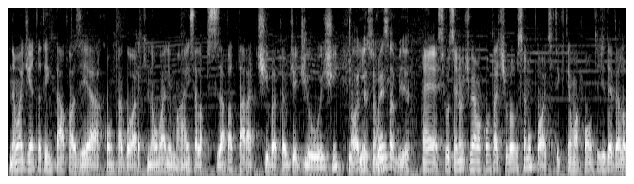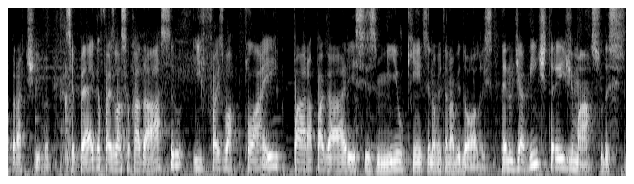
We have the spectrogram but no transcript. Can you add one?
Não adianta tentar fazer a conta agora que não vale mais. Ela precisava estar ativa até o dia de hoje. Olha, isso eu nem sabia. É, se você não tiver uma conta ativa, você não pode. Você tem que ter uma conta de developer ativa. Você pega, faz lá seu cadastro e faz o apply para pagar esses 1.599 dólares. Aí no dia 23 de março, desse,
